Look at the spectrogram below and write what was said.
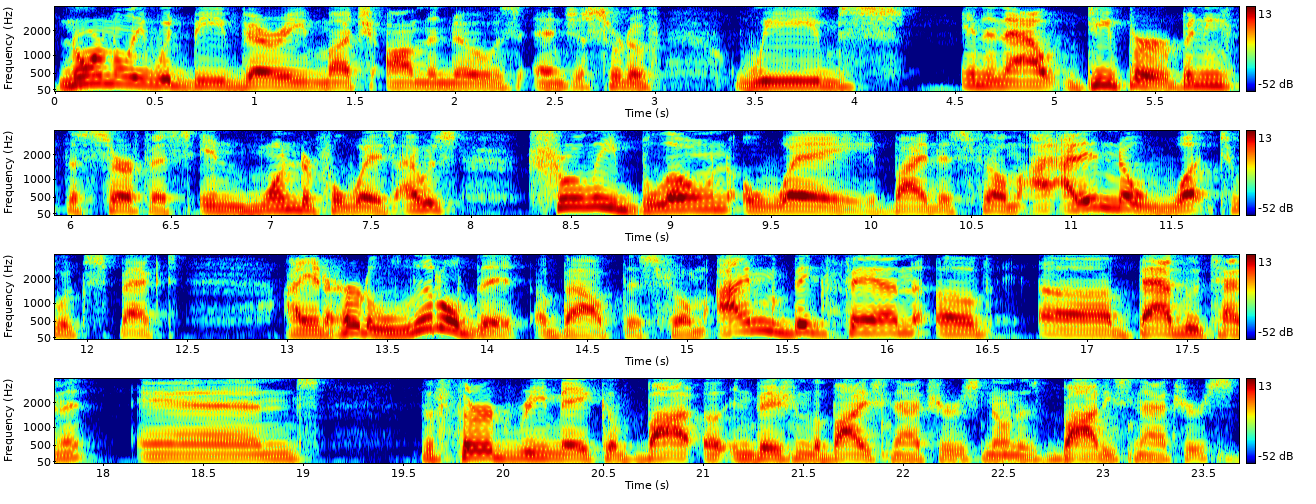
normally would be very much on the nose and just sort of weaves in and out deeper beneath the surface in wonderful ways. I was truly blown away by this film. I, I didn't know what to expect. I had heard a little bit about this film. I'm a big fan of uh, Bad Lieutenant and the third remake of Bo- uh, Invasion of the Body Snatchers, known as Body Snatchers,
